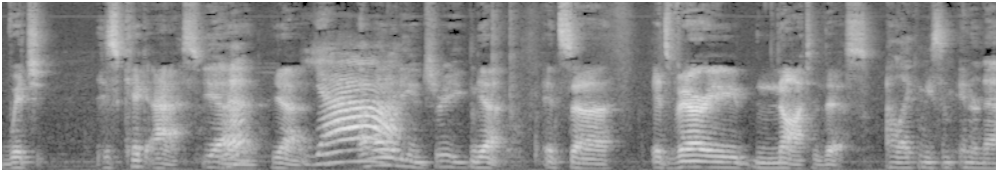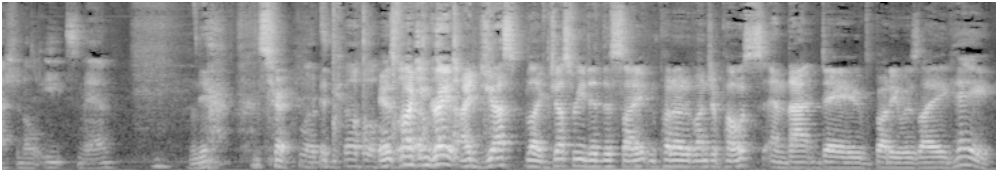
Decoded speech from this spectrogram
which is kick-ass. Yeah? man. Yeah. Yeah. I'm already intrigued. Yeah. It's uh, it's very not this. I like me some international eats, man. Yeah, that's right. Let's It- go. It was fucking great. I just like just redid the site and put out a bunch of posts, and that day, Buddy was like, "Hey,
